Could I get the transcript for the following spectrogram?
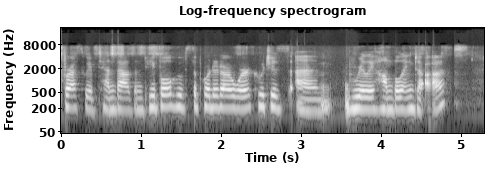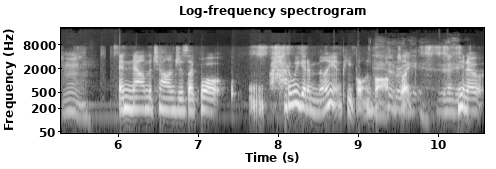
for us we have 10000 people who've supported our work which is um, really humbling to us mm. and now the challenge is like well how do we get a million people involved right, like right. you know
